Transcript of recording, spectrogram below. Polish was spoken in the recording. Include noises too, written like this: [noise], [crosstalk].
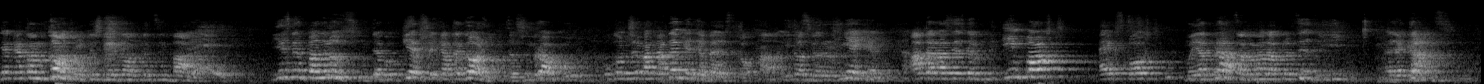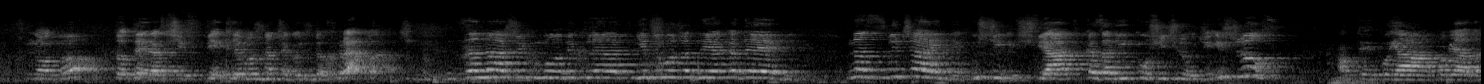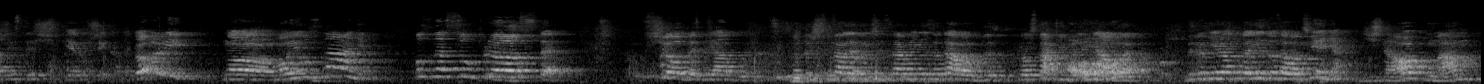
Jaka tam kontrol, ty śmierdzący cymbale? Jestem pan ludzki, diabeł pierwszej kategorii. W zeszłym roku ukończyłem Akademię Diabelską. Ha, i to z wyróżnieniem. A teraz jestem import, eksport. Moja praca wymaga precyzji i elegancji. No no, to teraz się w piekle można czegoś dochrapać. Za naszych młodych lat nie było żadnej akademii. Nas zwyczajnie puścili w świat, kazali kusić ludzi i szluz. A ty powiadasz, jesteś pierwszej kategorii? No, moje uznanie, bo z nas są proste. Wsiowe diabły. No też wcale bym się z wami nie zadawał, wy prostaki wyleniałe. Gdybym nie miał tutaj nic do załatwienia. Dziś na oku mam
